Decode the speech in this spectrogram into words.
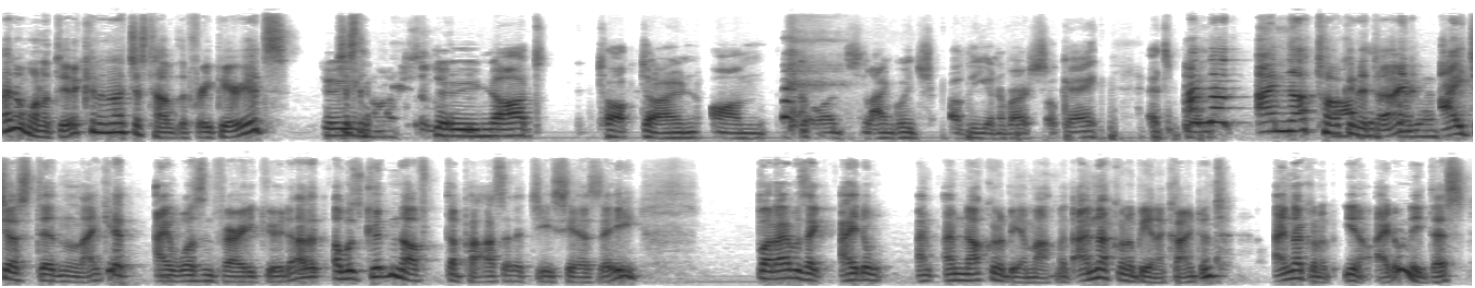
I don't want to do it. Can I not just have the free periods? Do Just- not, do not talk down on God's language of the universe, okay? It's I'm not. I'm not talking Maths it is down. brilliant. I just didn't like it. I wasn't very good at it. I was good enough to pass it at GCSE, but I was like, I don't. I'm, I'm not going to be a mathemat. I'm not going to be an accountant. I'm not going to. You know, I don't need this.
